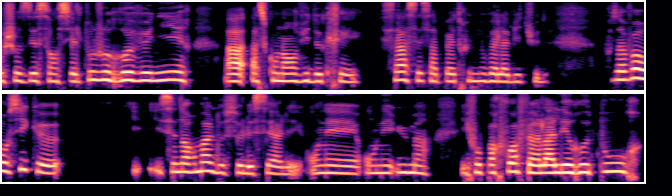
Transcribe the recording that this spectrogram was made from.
aux choses essentielles, toujours revenir à, ce qu'on a envie de créer. Ça, ça peut être une nouvelle habitude. Il faut savoir aussi que c'est normal de se laisser aller. On est, on est humain. Il faut parfois faire l'aller-retour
